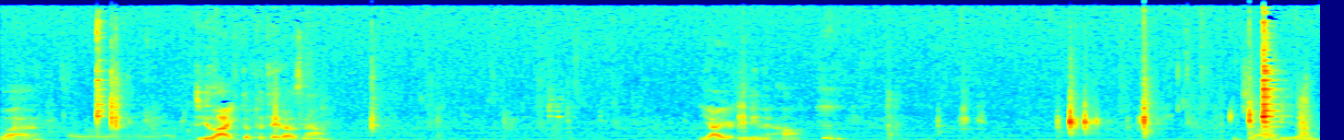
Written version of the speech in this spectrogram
What? Do you like the potatoes now? Yeah, you're eating it, huh? Good job, Eden.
